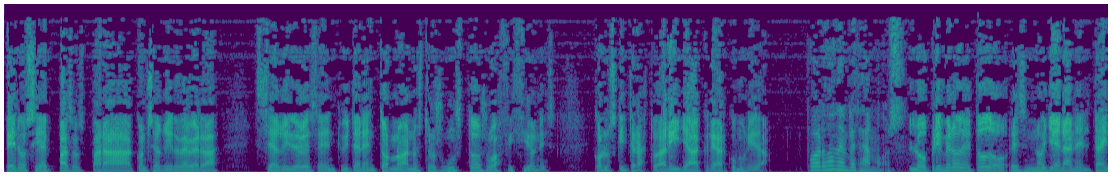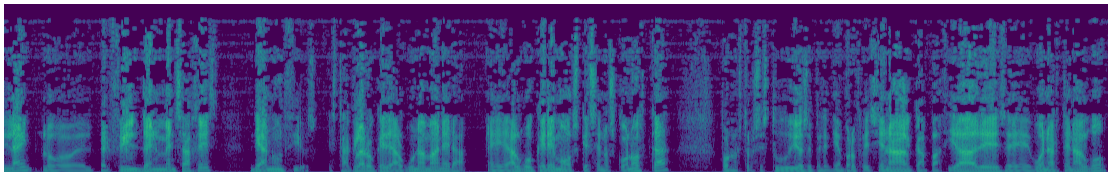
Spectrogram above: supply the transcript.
Pero sí hay pasos para conseguir de verdad seguidores en Twitter en torno a nuestros gustos o aficiones, con los que interactuar y ya crear comunidad. ¿Por dónde empezamos? Lo primero de todo es no llenar en el timeline, lo- el perfil de mensajes, de anuncios. Está claro que de alguna manera eh, algo queremos que se nos conozca por nuestros estudios, experiencia profesional, capacidades, eh, buen arte en algo,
